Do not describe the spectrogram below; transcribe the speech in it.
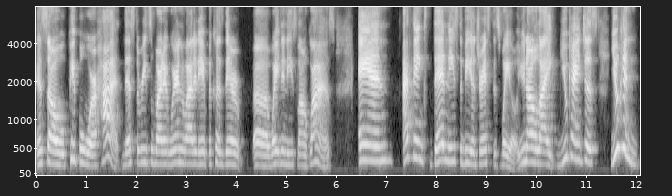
And so people were hot. That's the reason why they're wearing a lot of that because they're uh, waiting in these long lines. And I think that needs to be addressed as well. You know, like you can't just, you can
